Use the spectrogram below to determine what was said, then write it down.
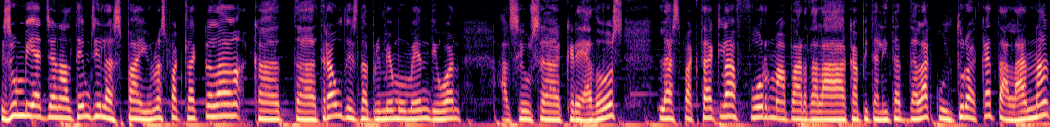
És un viatge en el temps i l'espai, un espectacle que t'atrau des del primer moment, diuen els seus eh, creadors. L'espectacle forma part de la capitalitat de la cultura catalana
